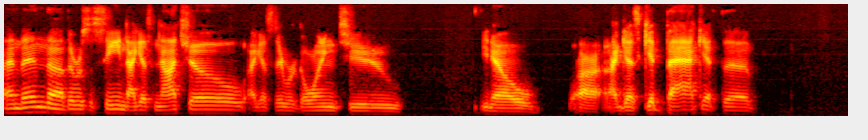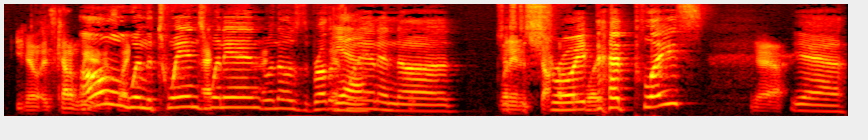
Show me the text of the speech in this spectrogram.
And then uh, there was a scene. I guess Nacho. I guess they were going to, you know, uh, I guess get back at the. You know, it's kind of weird. Oh, like- when the twins went in, when those the brothers Yeah. went in and uh, just Went in and shot up the destroyed place. that place. yeah, Yeah.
